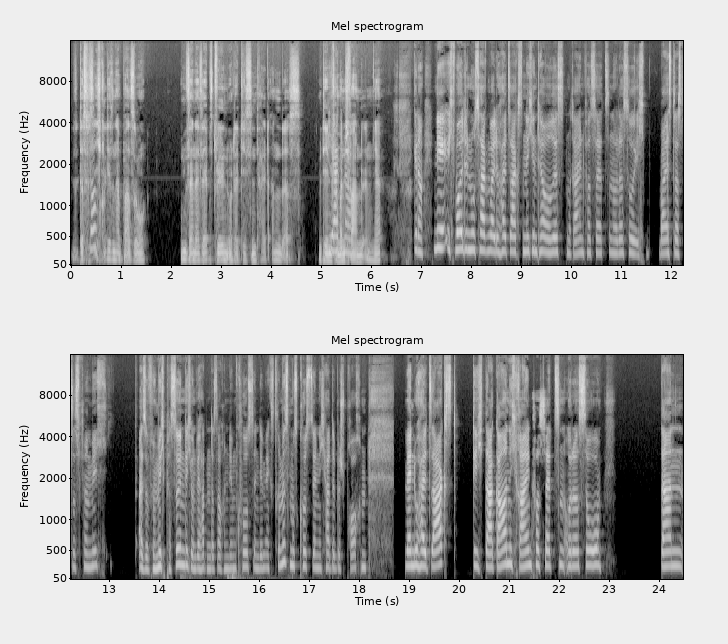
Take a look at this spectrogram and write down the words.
das, was Doch. ich gelesen habe, war so um seiner selbst willen oder die sind halt anders. Mit denen ja, kann man genau. nicht verhandeln, ja. Genau. Nee, ich wollte nur sagen, weil du halt sagst, nicht in Terroristen reinversetzen oder so. Ich weiß, dass das für mich, also für mich persönlich, und wir hatten das auch in dem Kurs, in dem Extremismuskurs, den ich hatte, besprochen, wenn du halt sagst, dich da gar nicht reinversetzen oder so, dann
